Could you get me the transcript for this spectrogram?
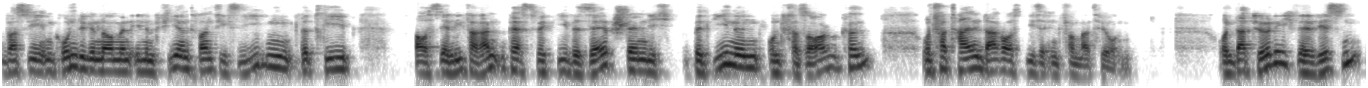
was sie im Grunde genommen in einem 24-7-Betrieb aus der Lieferantenperspektive selbstständig bedienen und versorgen können und verteilen daraus diese Informationen. Und natürlich, wir wissen,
